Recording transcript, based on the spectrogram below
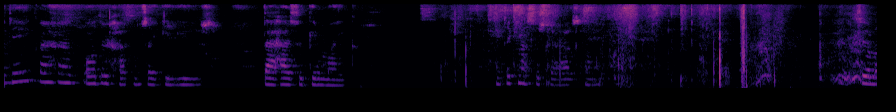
think I have other headphones I could use that has a good mic. Να σου στεράζω. Θέλω να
